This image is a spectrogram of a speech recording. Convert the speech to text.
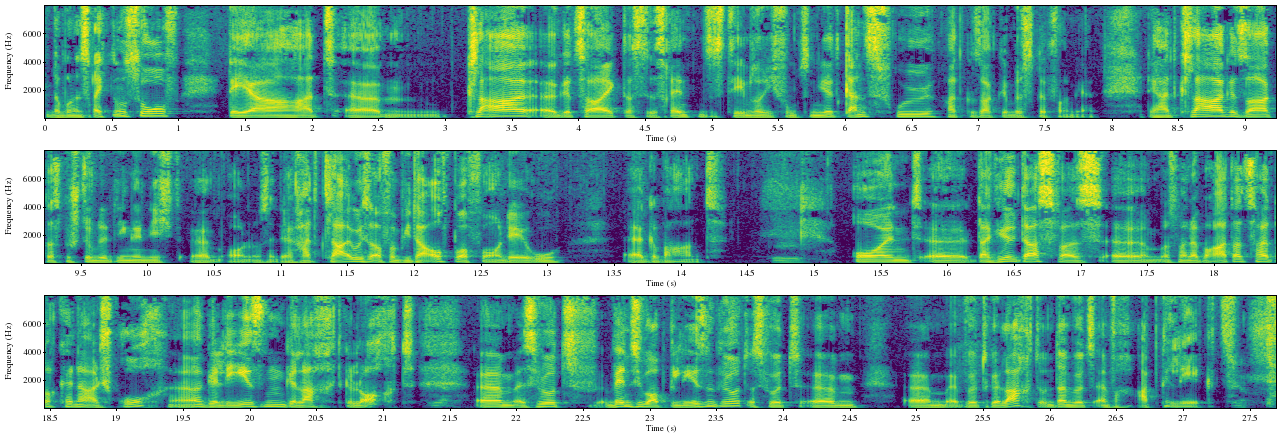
Der Bundesrechnungshof, der hat ähm, klar äh, gezeigt, dass das Rentensystem so nicht funktioniert. Ganz früh hat gesagt, er müsste reformieren. Der hat klar gesagt, dass bestimmte Dinge nicht äh, in Ordnung sind. Der hat klar übrigens auch vom Wiederaufbaufonds der EU äh, gewarnt. Mhm. Und äh, da gilt das, was äh, aus meiner Beraterzeit noch kenne, als Spruch, äh, gelesen, gelacht, gelocht. Ja. Ähm, es wird, wenn es überhaupt gelesen wird, es wird ähm, ähm, wird gelacht und dann wird es einfach abgelegt. Ja.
